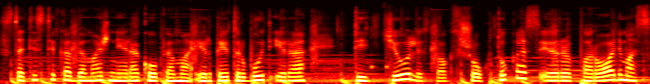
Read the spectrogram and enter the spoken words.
statistika be maž nėra kaupiama ir tai turbūt yra didžiulis toks šauktukas ir parodimas,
